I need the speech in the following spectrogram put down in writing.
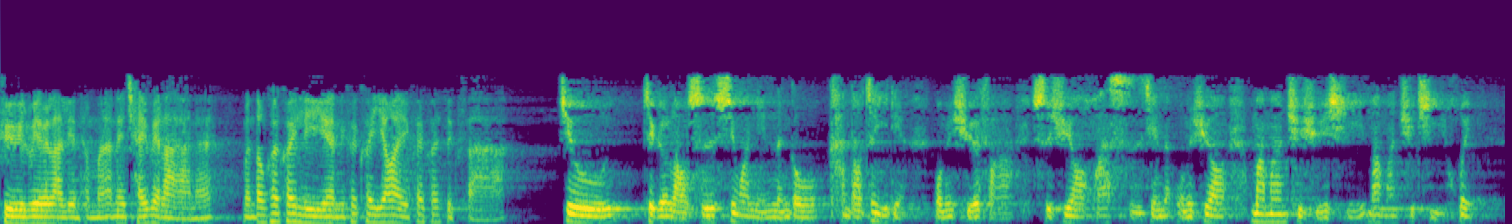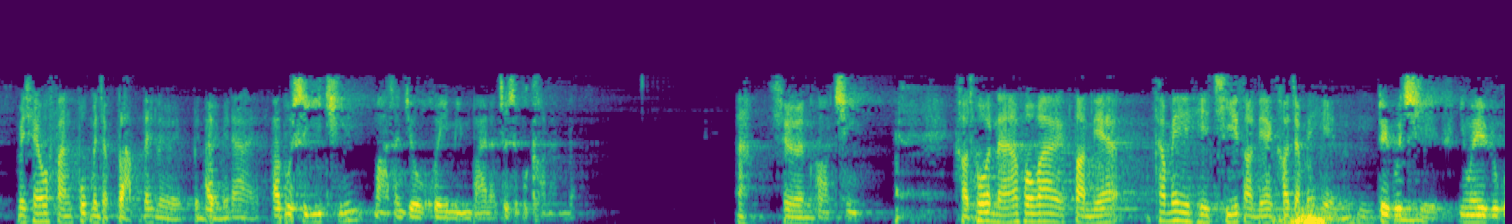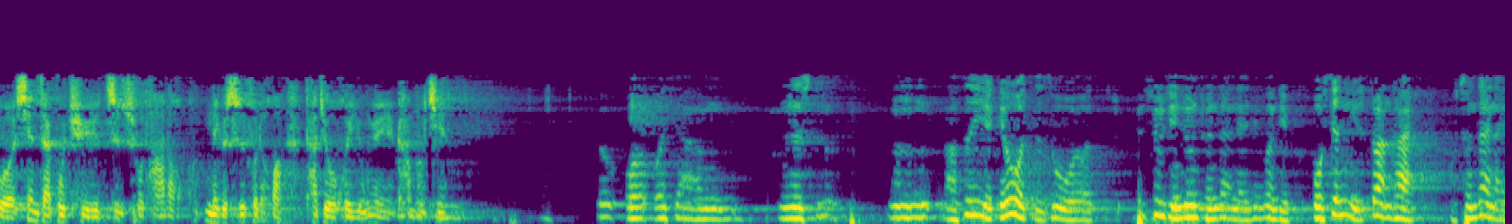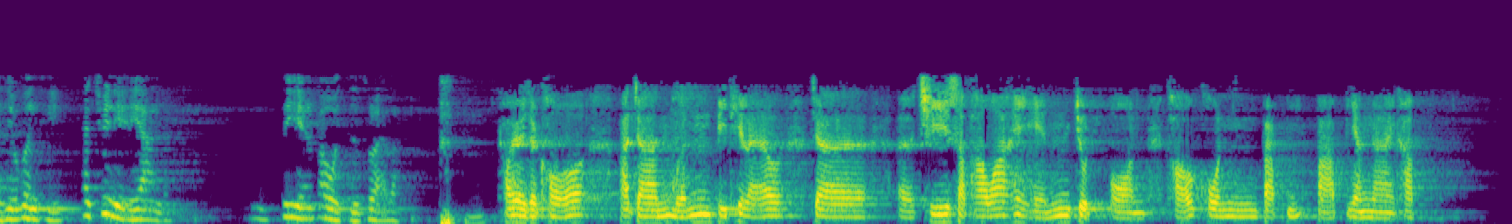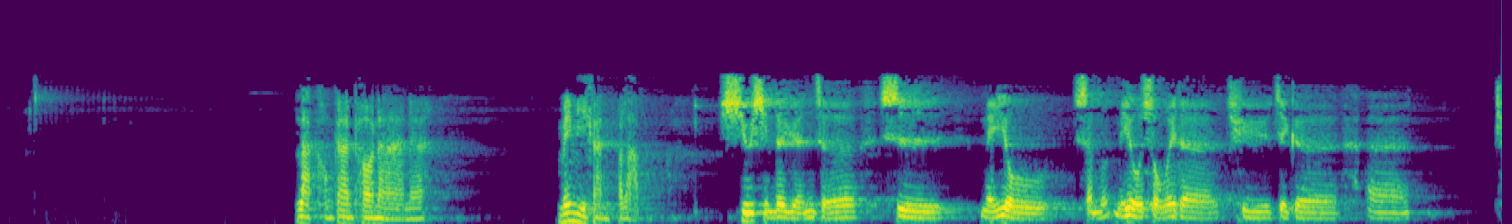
คือเวลาเรียนธรรมะในใช้เวลานะ มันต้องค่อยๆเรียน ค่อยๆย่อย ค่อยๆศึกษา就这个老师希望您能够看到这一点，我们学法是需要花时间的，我们需要慢慢去学习，慢慢去体会。 ไม่ใช่ว่าฟังปุ๊บมันจะปรับได้เลยเป็นไปไม่ได้而不是一听马上就会明白了，这是不可能的。อ่ะเชิญ好，请。ขอโทษนะ เพราะว่าตอนเนี้ยถ้าไม่ชี้ตอนเนี้ยเขาจะไม่เห็น对不起，因为如果现在不去指出他的那个师父的话，他就会永远也看不见。我我想，嗯嗯，老师也给我指出我修行中存在哪些问题，我身体状态 存在哪些问题，像去年一样的，嗯，师爷帮我指出来吧。เขาอยากจะขออาจารย์เหมือนปีที่แล้วจะชี้สภาวะให้เห็นจุดอ่อนเขาคนปรับปรับยังไงครับ หลักของการภาวนานะไม่มีการปรับ修行的原则是没有什么没有所谓的去这个呃 调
